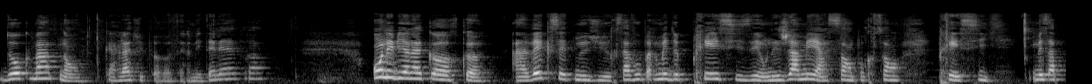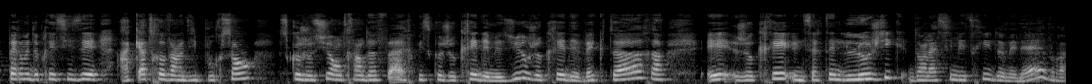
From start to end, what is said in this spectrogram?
Donc maintenant, car là tu peux refermer tes lèvres. On est bien d'accord que avec cette mesure, ça vous permet de préciser. On n'est jamais à 100% précis mais ça permet de préciser à 90% ce que je suis en train de faire, puisque je crée des mesures, je crée des vecteurs et je crée une certaine logique dans la symétrie de mes lèvres.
